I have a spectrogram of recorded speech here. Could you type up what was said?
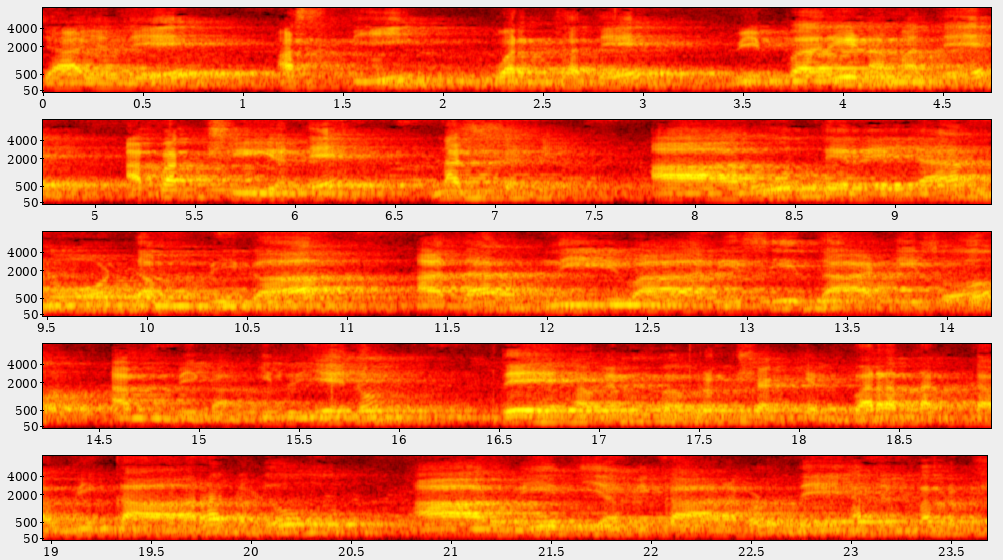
ಜಾಯತೆ, ಅಸ್ತಿ, ವರ್ಧತೆ, ವಿಪರಿಣಮತೆ, ಅಪಕ್ಷೀಯತೆ, ನಶ್ಯತೆ. ಆರು ತೆರೆಯ ನೋಡಂಬಿಗ ಅದ ನಿವಾರಿಸಿ ದಾಟಿಸೋ ಅಂಬಿಕ ಇದು ಏನು? ದೇಹವೆಂಬ ವೃಕ್ಷಕ್ಕೆ ಬರತಕ್ಕ ವಿಕಾರಗಳು. ಆರು ರೀತಿಯ ವಿಕಾರಗಳು ದೇಹವೆಂಬ ವೃಕ್ಷ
